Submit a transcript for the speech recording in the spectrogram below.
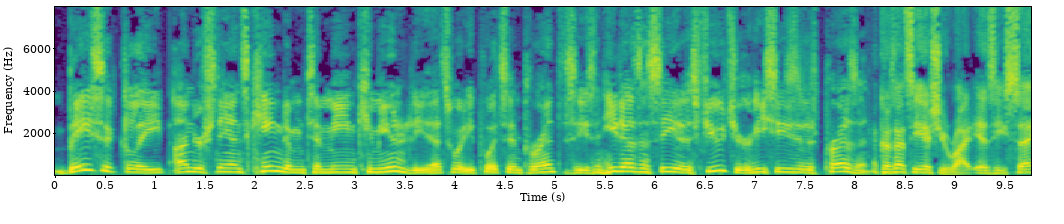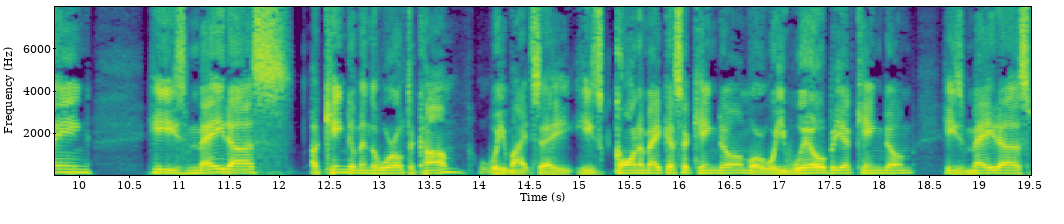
basically understands kingdom to mean community. That's what he puts in parentheses. And he doesn't see it as future, he sees it as present. Because that's the issue, right? Is he saying he's made us a kingdom in the world to come. We might say he's going to make us a kingdom or we will be a kingdom. He's made us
